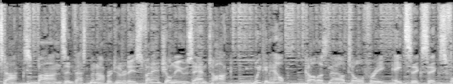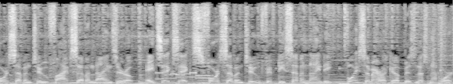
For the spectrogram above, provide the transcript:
Stocks, bonds, investment opportunities, financial news, and talk. We can help. Call us now toll free 866 472 5790. 866 472 5790. Voice America Business Network.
